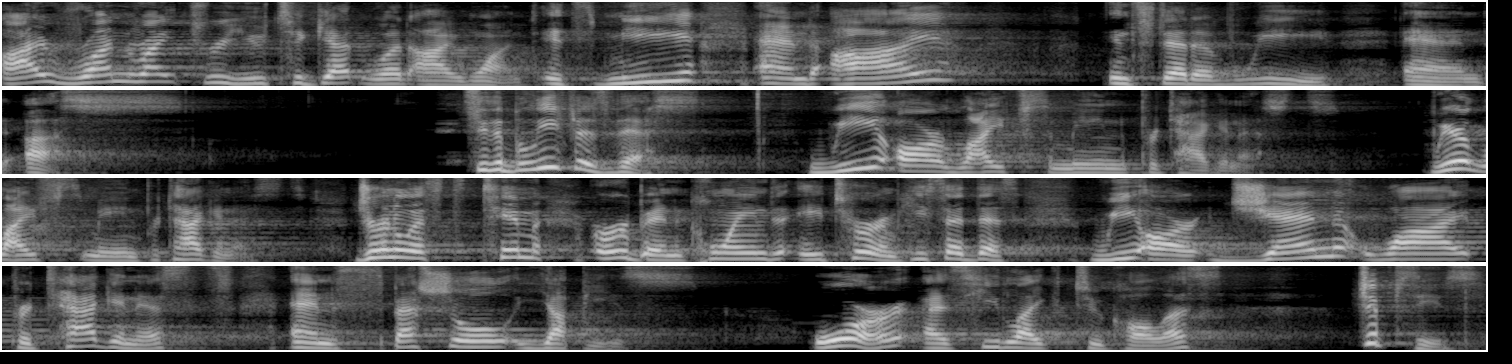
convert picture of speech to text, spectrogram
I run right through you to get what I want. It's me and I instead of we and us. See, the belief is this we are life's main protagonists. We're life's main protagonists. Journalist Tim Urban coined a term. He said this We are Gen Y protagonists and special yuppies, or as he liked to call us, gypsies.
